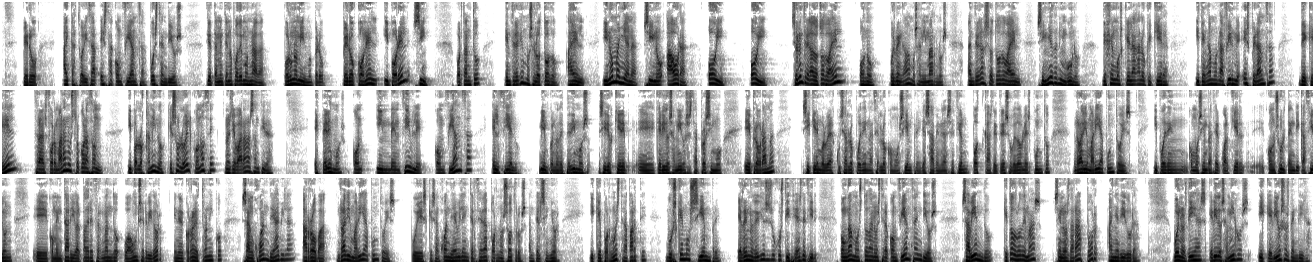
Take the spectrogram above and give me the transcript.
Pero hay que actualizar esta confianza puesta en Dios. Ciertamente no podemos nada por uno mismo, pero, pero con Él y por Él sí. Por tanto, entreguémoselo todo a Él, y no mañana, sino ahora, hoy, hoy. ¿Se lo he entregado todo a Él o no? Pues venga, vamos a animarnos, a entregárselo todo a Él, sin miedo ninguno. Dejemos que Él haga lo que quiera y tengamos la firme esperanza de que Él transformará nuestro corazón y por los caminos que sólo Él conoce nos llevará a la santidad. Esperemos con invencible confianza el cielo. Bien, pues nos despedimos, si Dios quiere, eh, queridos amigos, hasta el próximo eh, programa. Si quieren volver a escucharlo pueden hacerlo como siempre, ya saben, en la sección podcast de www.radiomaria.es y pueden, como siempre, hacer cualquier eh, consulta, indicación, comentario al Padre Fernando o a un servidor en el correo electrónico sanjuandeávila@radiomaria.es. Pues que San Juan de Ávila interceda por nosotros ante el Señor y que por nuestra parte busquemos siempre el reino de Dios y su justicia, es decir, pongamos toda nuestra confianza en Dios, sabiendo que todo lo demás se nos dará por añadidura. Buenos días, queridos amigos, y que Dios os bendiga.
